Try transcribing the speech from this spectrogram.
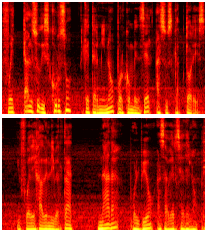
fue tal su discurso que terminó por convencer a sus captores y fue dejado en libertad. Nada volvió a saberse del hombre.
